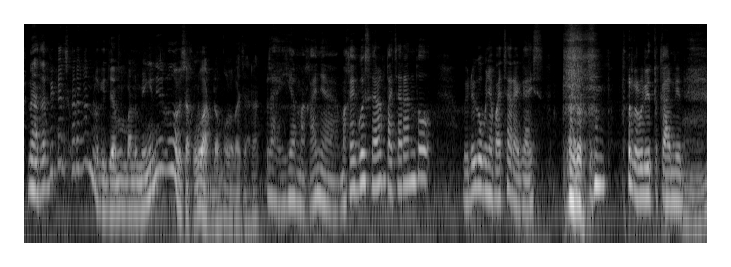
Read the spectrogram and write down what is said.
nah, tapi kan sekarang kan lagi jam pandemi ini lu gak bisa keluar dong kalau pacaran. lah iya makanya, makanya gue sekarang pacaran tuh, gue gue punya pacar ya guys, perlu ditekanin. Hmm.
